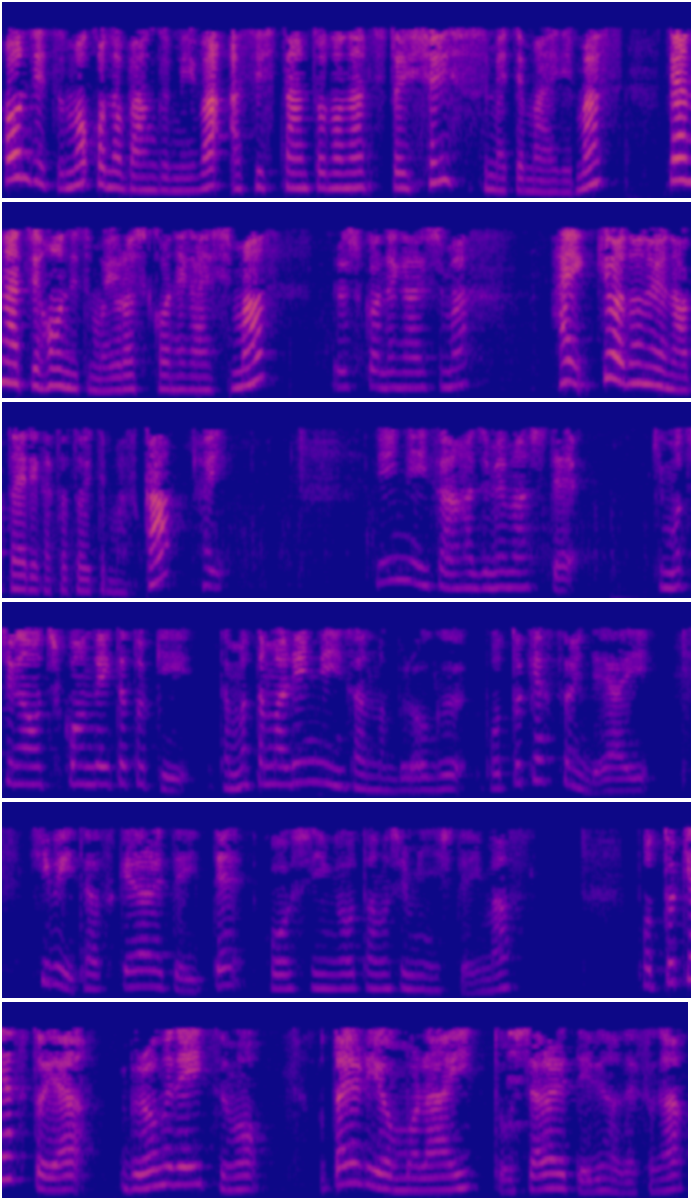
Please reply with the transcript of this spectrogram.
本日もこの番組はアシスタントのナッチと一緒に進めてまいります。ではナッチ本日もよろしくお願いします。よろしくお願いします。はい、今日はどのようなお便りが届いてますか？はい。リンリンさんはじめまして。気持ちが落ち込んでいた時、たまたまリンリンさんのブログ、ポッドキャストに出会い、日々助けられていて、更新を楽しみにしています。ポッドキャストやブログでいつもお便りをもらいとおっしゃられているのですが、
